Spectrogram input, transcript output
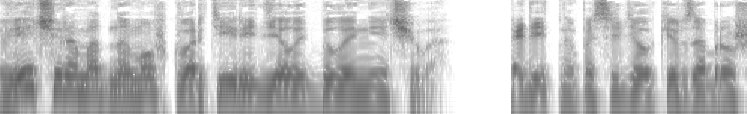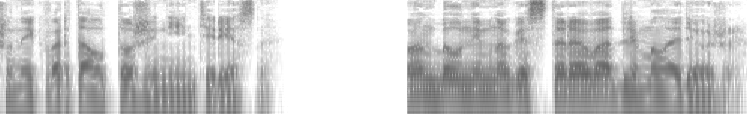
Вечером одному в квартире делать было нечего — Ходить на посиделки в заброшенный квартал тоже неинтересно. Он был немного староват для молодежи,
